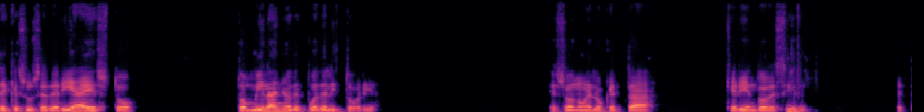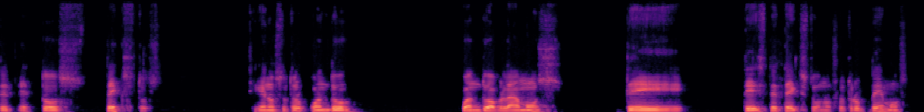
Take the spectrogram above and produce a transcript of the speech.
de que sucedería esto dos mil años después de la historia. Eso no es lo que está queriendo decir este, estos textos. Así que nosotros cuando, cuando hablamos de, de este texto, nosotros vemos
